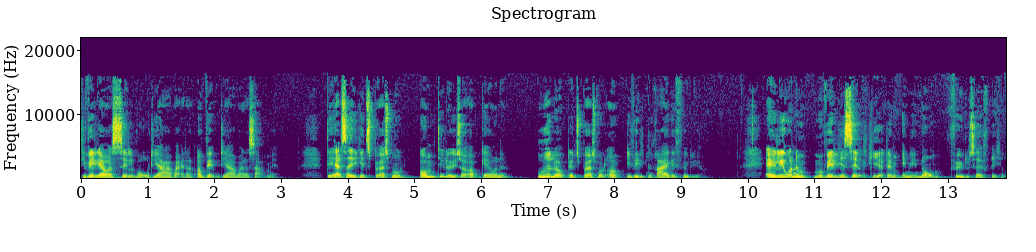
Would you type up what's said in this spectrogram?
De vælger også selv, hvor de arbejder og hvem de arbejder sammen med. Det er altså ikke et spørgsmål, om de løser opgaverne, udelukkende et spørgsmål om, i hvilken rækkefølge. At eleverne må vælge selv, giver dem en enorm følelse af frihed.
